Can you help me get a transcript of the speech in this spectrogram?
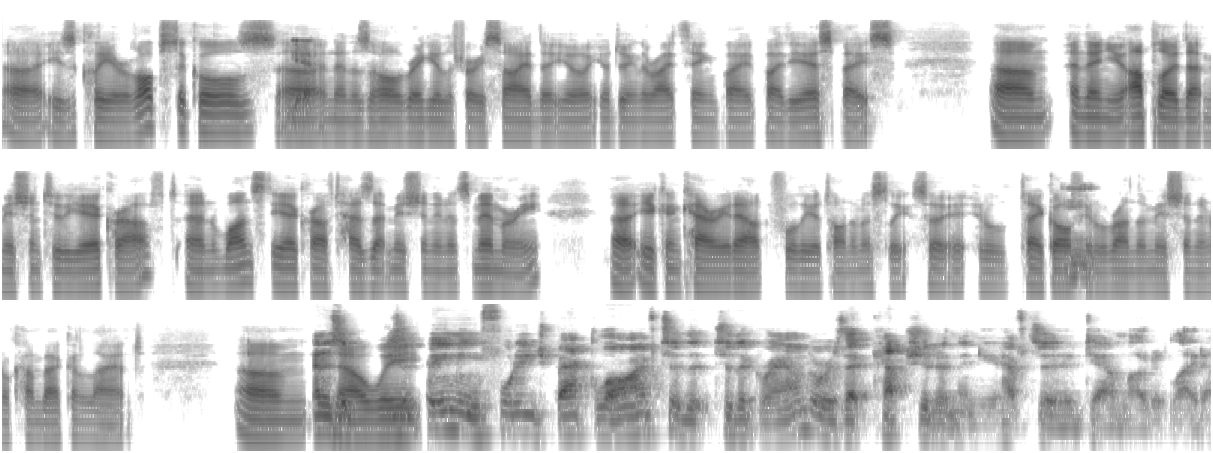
uh, is clear of obstacles, uh, yeah. and then there's a whole regulatory side that you're you're doing the right thing by by the airspace. Um, and then you upload that mission to the aircraft. And once the aircraft has that mission in its memory, uh, it can carry it out fully autonomously. So it, will take off, mm. it'll run the mission, it'll come back and land. Um, and is, now it, we, is it beaming footage back live to the to the ground, or is that captured and then you have to download it later?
